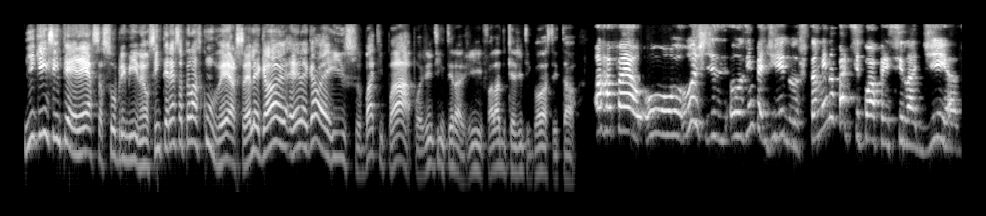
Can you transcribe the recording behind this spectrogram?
Ninguém se interessa sobre mim, não. Se interessa pelas conversas. É legal, é legal, é isso. Bate-papo, a gente interagir, falar do que a gente gosta e tal. Ó, Rafael, o- os, os impedidos também não participou a Priscila Dias,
